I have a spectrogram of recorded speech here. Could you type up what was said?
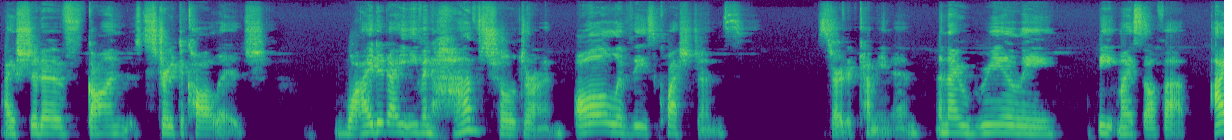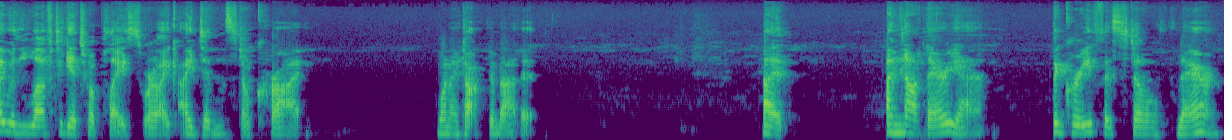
I should have gone straight to college. Why did I even have children? All of these questions started coming in, and I really beat myself up. I would love to get to a place where like I didn't still cry when I talked about it. But I'm not there yet. The grief is still there.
